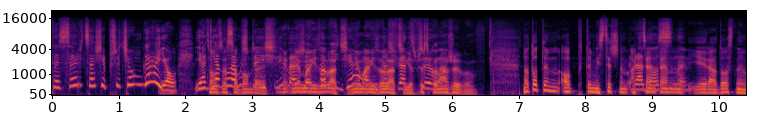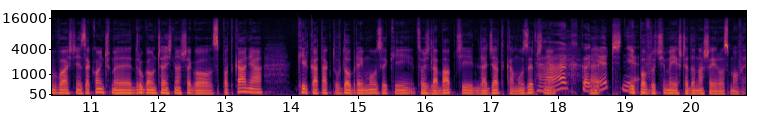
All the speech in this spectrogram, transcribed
te serca się przyciągają. Jak Chcą ja byłam sobą być. Nie, szczęśliwa, nie ma że izolacji, to widziałam nie ma izolacji, jest wszystko na żywo. No to tym optymistycznym akcentem Radosnym. i radosnym właśnie zakończmy drugą część naszego spotkania. Kilka taktów dobrej muzyki, coś dla babci, dla dziadka muzycznie. Tak, koniecznie. I powrócimy jeszcze do naszej rozmowy.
